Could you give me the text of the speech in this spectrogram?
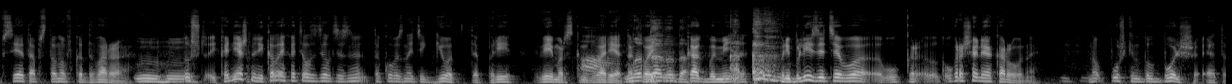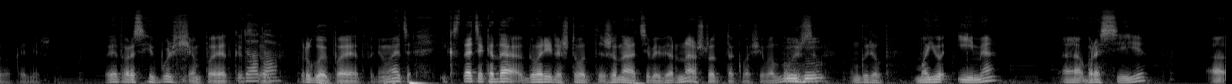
вся эта обстановка двора. Мгм. Ну что, и, конечно, Николай хотел сделать из такого, знаете, Гетте при Веймарском А. дворе. Ну Такой, да-да-да. как бы приблизить его э, укра- украшение короны. Но Пушкин был больше этого, конечно. Поэт в России больше, чем поэт, как Да-да. сказал другой поэт, понимаете? И, кстати, когда говорили, что вот жена от тебя верна, что ты так вообще волнуешься, Мгм. он говорил, мое имя э, в России э,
